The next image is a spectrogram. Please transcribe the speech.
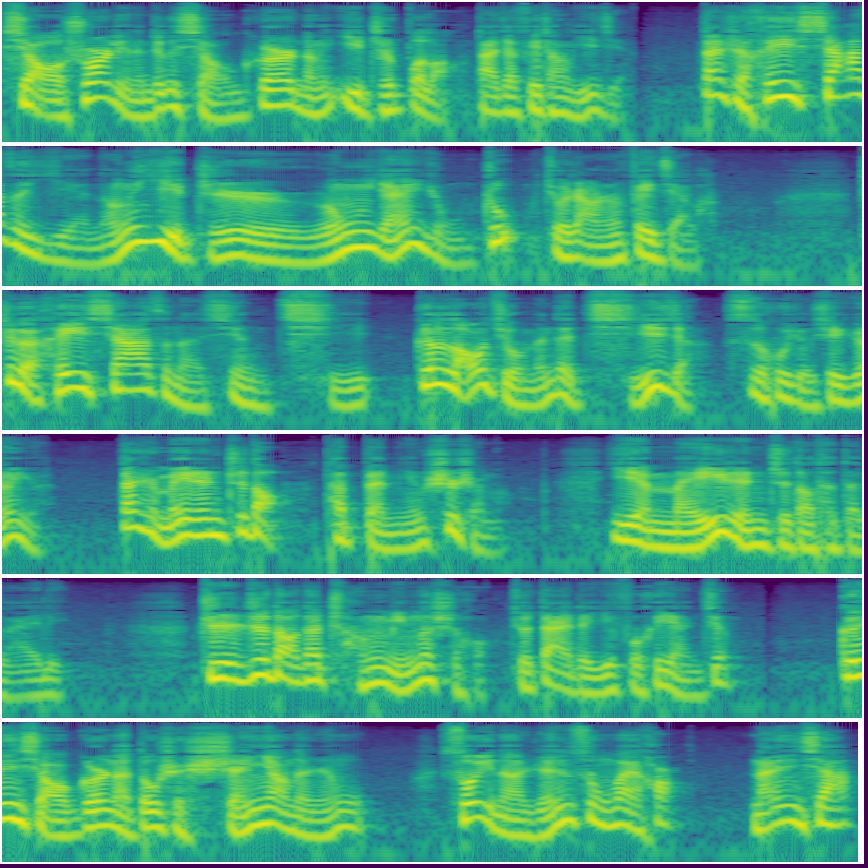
小说里的这个小哥能一直不老，大家非常理解。但是黑瞎子也能一直容颜永驻，就让人费解了。这个黑瞎子呢，姓齐，跟老九门的齐家似乎有些渊源，但是没人知道他本名是什么，也没人知道他的来历，只知道他成名的时候就戴着一副黑眼镜，跟小哥呢都是神样的人物，所以呢人送外号南瞎、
